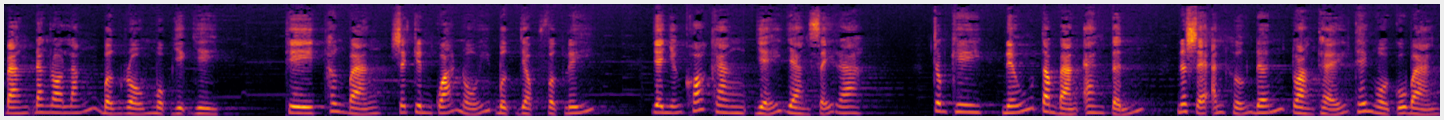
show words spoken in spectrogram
bạn đang lo lắng bận rộn một việc gì, thì thân bạn sẽ kinh quá nổi bực dọc vật lý và những khó khăn dễ dàng xảy ra. Trong khi nếu tâm bạn an tĩnh, nó sẽ ảnh hưởng đến toàn thể thế ngồi của bạn.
